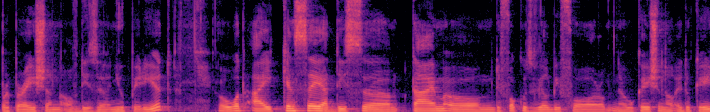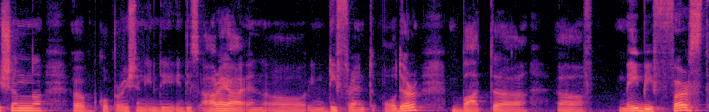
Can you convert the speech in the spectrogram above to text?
preparation of this new period. Uh, what I can say at this uh, time, um, the focus will be for vocational education, uh, cooperation in, the, in this area and uh, in different order, but uh, uh, maybe first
